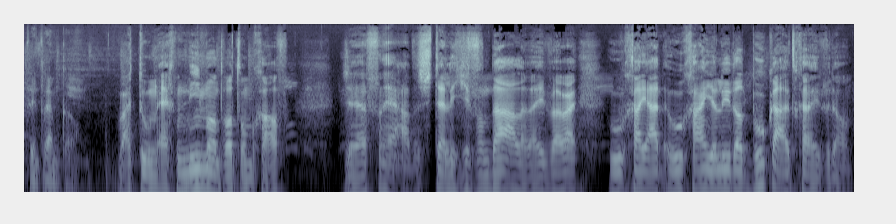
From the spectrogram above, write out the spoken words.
vindt Remco. Waar toen echt niemand wat om gaf. Ze zeiden van ja, dat stelletje van Dalen. Weet je, waar, waar- hoe, ga jij, hoe gaan jullie dat boek uitgeven dan?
